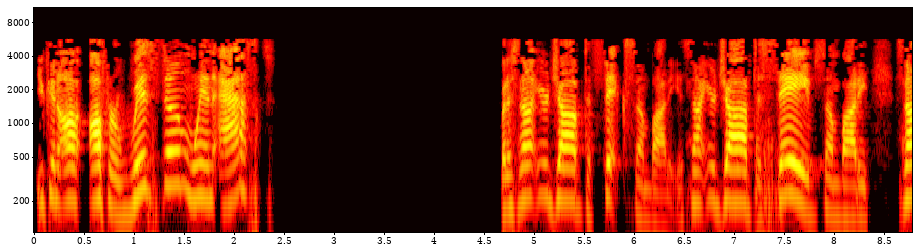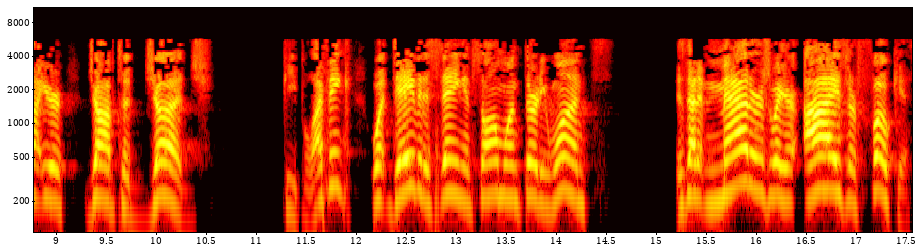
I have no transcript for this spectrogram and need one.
You can offer wisdom when asked. But it's not your job to fix somebody. It's not your job to save somebody. It's not your job to judge people. I think what David is saying in Psalm 131 is that it matters where your eyes are focused.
